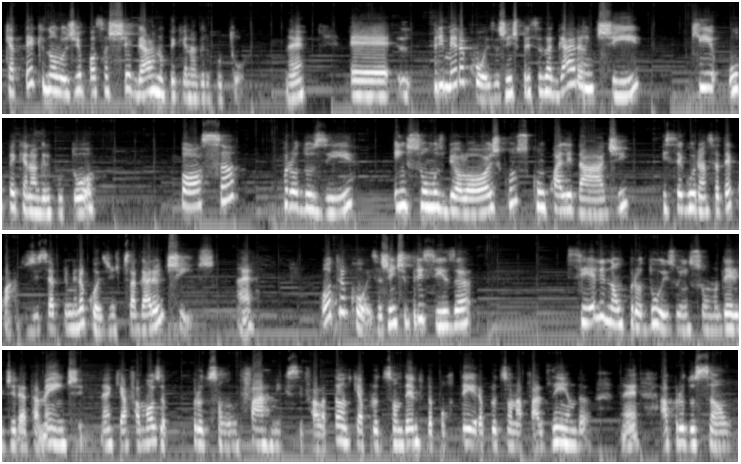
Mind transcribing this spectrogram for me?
que a tecnologia possa chegar no pequeno agricultor, né? É, primeira coisa, a gente precisa garantir que o pequeno agricultor possa produzir insumos biológicos com qualidade e segurança adequados. Isso é a primeira coisa, a gente precisa garantir isso. Né? Outra coisa, a gente precisa se ele não produz o insumo dele diretamente, né, que é a famosa produção farm que se fala tanto, que é a produção dentro da porteira, a produção na fazenda, né, a produção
